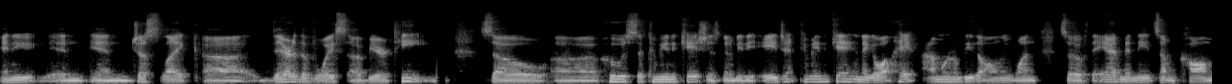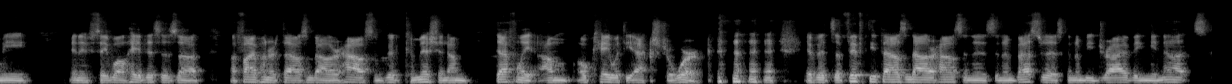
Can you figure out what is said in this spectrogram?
And you and and just like uh, they're the voice of your team. So uh, who's the communication? Is going to be the agent communicating? And they go well hey i'm going to be the only one. So if the admin needs some call me. And if you say well hey this is a, a $500000 house and good commission i'm definitely I'm okay with the extra work. if it's a fifty thousand dollar house and it's an investor that's going to be driving you nuts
